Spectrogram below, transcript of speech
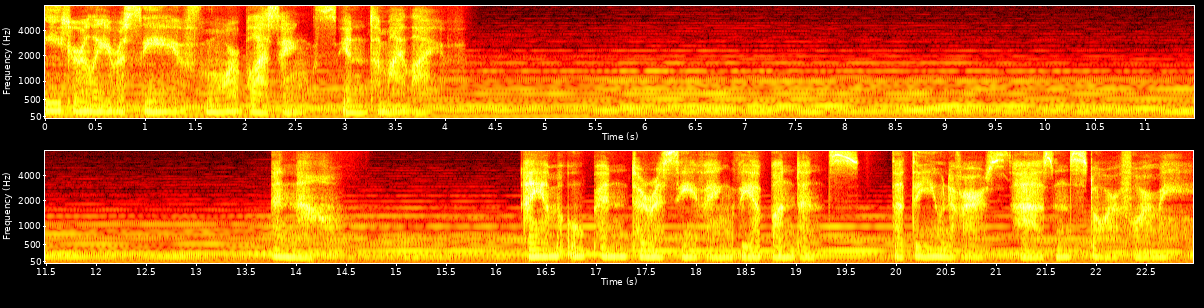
Eagerly receive more blessings into my life. And now I am open to receiving the abundance that the universe has in store for me.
